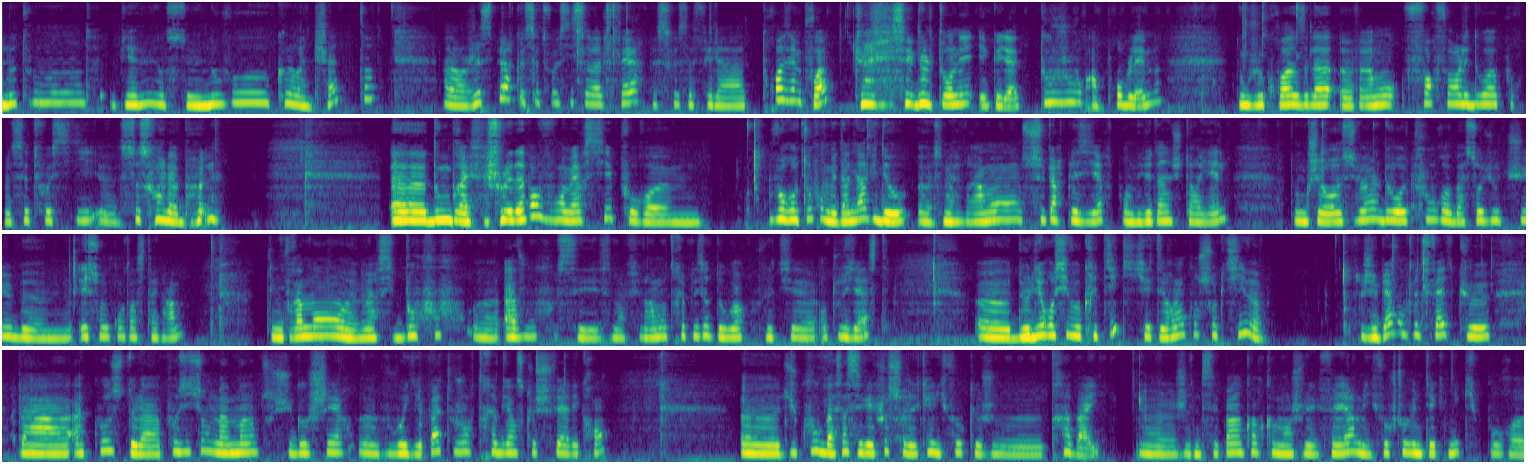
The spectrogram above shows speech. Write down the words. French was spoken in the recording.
Hello tout le monde, bienvenue dans ce nouveau Color and Chat. Alors j'espère que cette fois-ci ça va le faire parce que ça fait la troisième fois que j'essaie de le tourner et qu'il y a toujours un problème. Donc je croise là euh, vraiment fort fort les doigts pour que cette fois-ci euh, ce soit la bonne. Euh, donc bref, je voulais d'abord vous remercier pour vos retours pour mes dernières vidéos. ça m'a fait vraiment super plaisir pour mes deux derniers tutoriels. Donc j'ai reçu pas mal de retours bah, sur YouTube et sur mon compte Instagram. Donc vraiment merci beaucoup à vous. Ça m'a fait vraiment très plaisir de voir que vous étiez enthousiaste. Euh, de lire aussi vos critiques qui étaient vraiment constructives. J'ai bien compris le fait que bah, à cause de la position de ma main, parce que je suis gauchère, euh, vous voyez pas toujours très bien ce que je fais à l'écran. Euh, du coup, bah, ça c'est quelque chose sur lequel il faut que je travaille. Je ne sais pas encore comment je vais faire, mais il faut que je trouve une technique pour,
